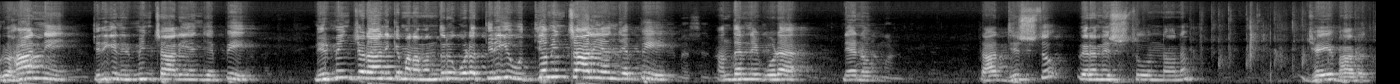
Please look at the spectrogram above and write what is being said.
గృహాన్ని తిరిగి నిర్మించాలి అని చెప్పి నిర్మించడానికి మనమందరూ కూడా తిరిగి ఉద్యమించాలి అని చెప్పి అందరినీ కూడా నేను ప్రార్థిస్తూ విరమిస్తూ ఉన్నాను. జై భారత్.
